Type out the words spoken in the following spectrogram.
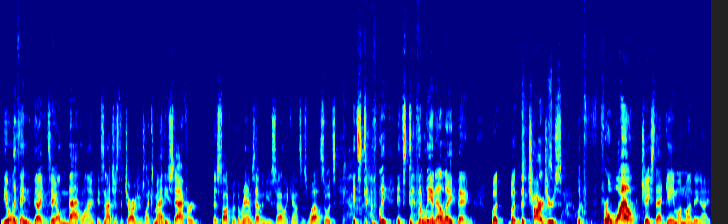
the only thing that I can say on that line, it's not just the Chargers. Like Matthew Stafford has talked about the Rams having to use silent counts as well. So it's it's definitely it's definitely an LA thing. But but Which the Chargers look for a while. Chase that game on Monday night.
